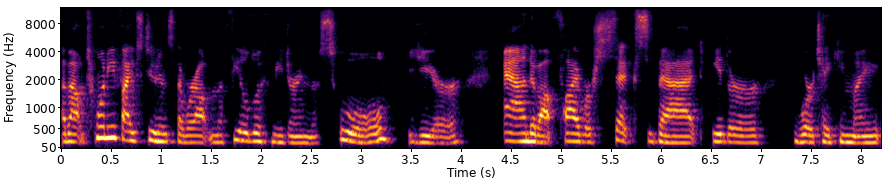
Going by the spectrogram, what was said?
about 25 students that were out in the field with me during the school year, and about five or six that either were taking my,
